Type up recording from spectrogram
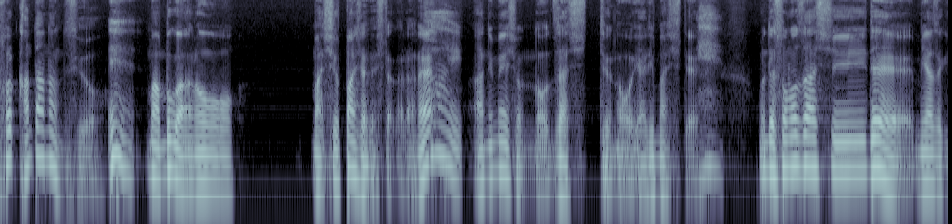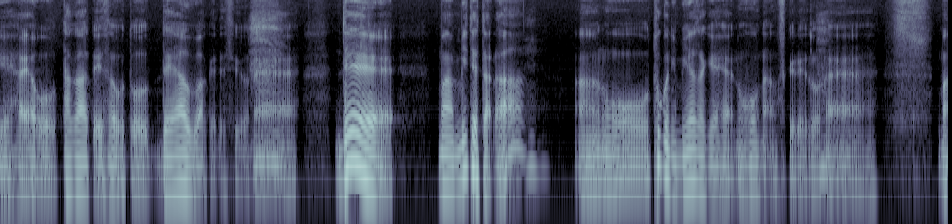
それ簡単なんですよ。ええ。まあ僕はあのまあ出版社でしたからね、はい。アニメーションの雑誌っていうのをやりまして。えでその雑誌で宮崎駿高畑勲と出会うわけですよね。でまあ見てたらあの特に宮崎駿の方なんですけれどね、ま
